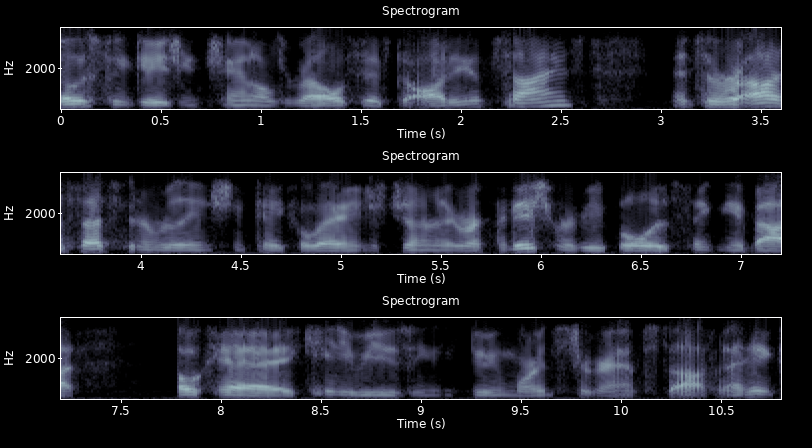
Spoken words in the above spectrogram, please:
most engaging channels relative to audience size. And so for us, that's been a really interesting takeaway and just generally a recommendation for people is thinking about, okay, can you be using doing more Instagram stuff? And I think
